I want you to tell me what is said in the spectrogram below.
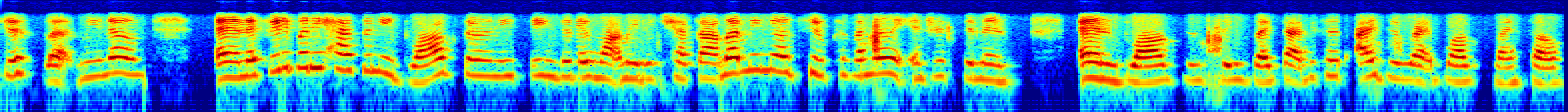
just let me know. And if anybody has any blogs or anything that they want me to check out, let me know too, because I'm really interested in in blogs and things like that because I do write blogs myself.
